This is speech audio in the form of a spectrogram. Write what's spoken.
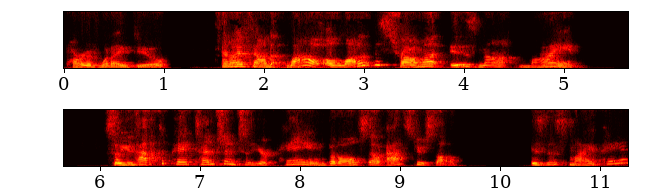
part of what I do. And I found, wow, a lot of this trauma is not mine. So you have to pay attention to your pain, but also ask yourself, is this my pain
